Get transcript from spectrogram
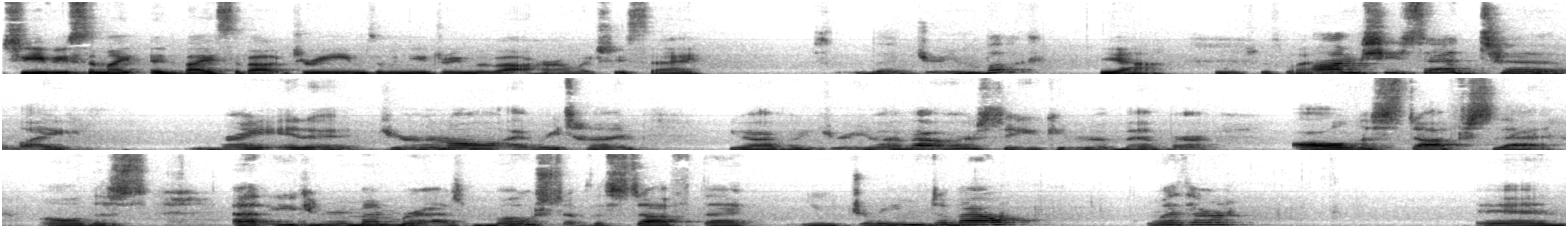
she gave you some like advice about dreams. And when you dream about her, And what'd she say? The dream book. Yeah, which is what? Um, she said to like write in a journal every time you have a dream about her, so you can remember all the stuffs that all this uh, you can remember as most of the stuff that you dreamed about with her. And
